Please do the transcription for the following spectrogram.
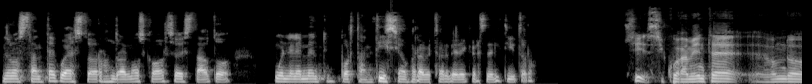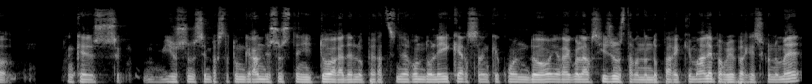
Nonostante questo, Rondo l'anno scorso è stato un elemento importantissimo per la vittoria dei Lakers del titolo. Sì, sicuramente eh, Rondo, anche io sono sempre stato un grande sostenitore dell'operazione Rondo Lakers, anche quando in regular season stava andando parecchio male, proprio perché secondo me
